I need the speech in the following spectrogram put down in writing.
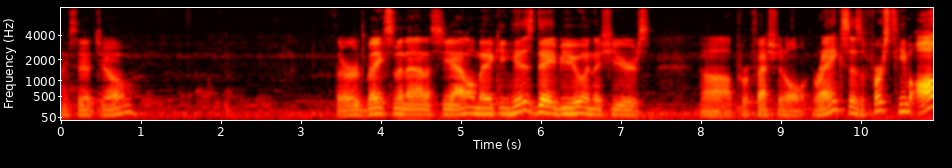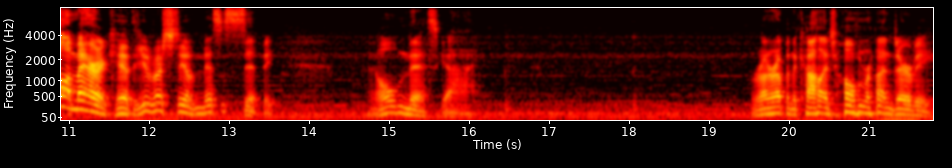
Nice hit, Joe. Third baseman out of Seattle making his debut in this year's uh, professional ranks as a first team All American at the University of Mississippi. An Ole Miss guy. Runner up in the college home run derby.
